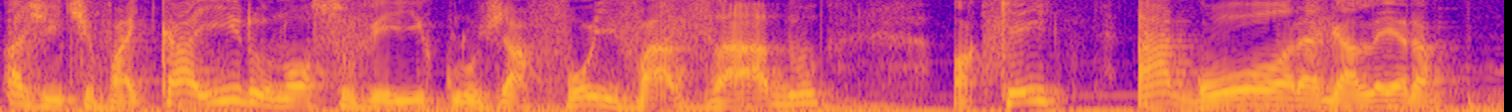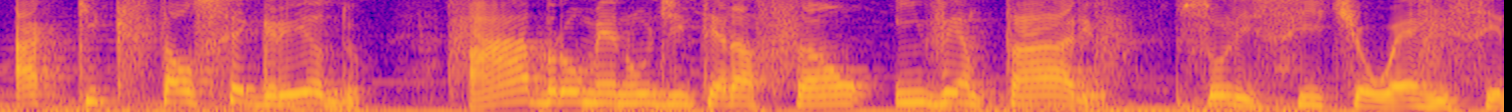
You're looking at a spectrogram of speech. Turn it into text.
A gente vai cair, o nosso veículo já foi vazado, ok? Agora, galera, aqui que está o segredo. Abra o menu de interação Inventário, solicite o RC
